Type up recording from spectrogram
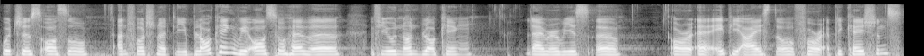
which is also unfortunately blocking. We also have a, a few non-blocking libraries uh, or uh, APIs though for applications.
